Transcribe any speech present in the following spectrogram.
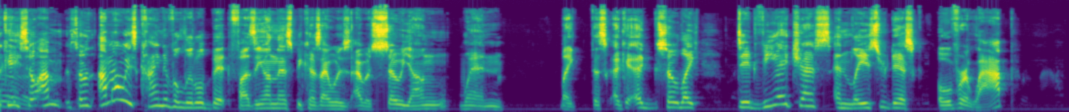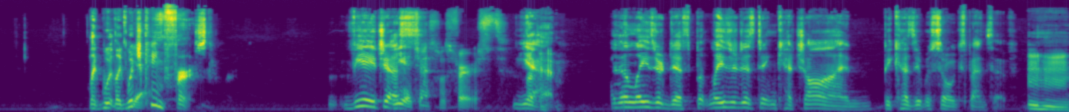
okay, Ah. so I'm so I'm always kind of a little bit fuzzy on this because I was I was so young when like this. Okay, so like, did VHS and Laserdisc overlap? Like, like which Yes. came first? VHS. VHS was first. Yeah. Okay. And then Laserdisc, but Laserdisc didn't catch on because it was so expensive. Mm-hmm.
